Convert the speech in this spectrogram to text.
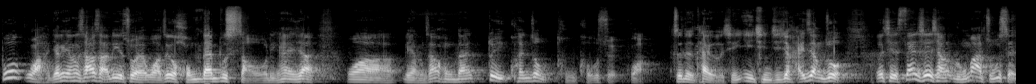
不过哇，洋洋洒洒列出来，哇，这个红单不少哦。你看一下，哇，两张红单对观众吐口水，哇。真的太恶心！疫情期间还这样做，而且三十二强辱骂主审。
